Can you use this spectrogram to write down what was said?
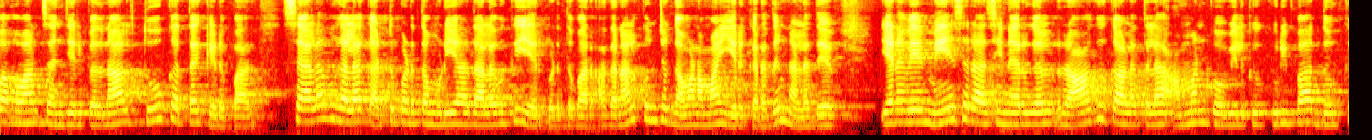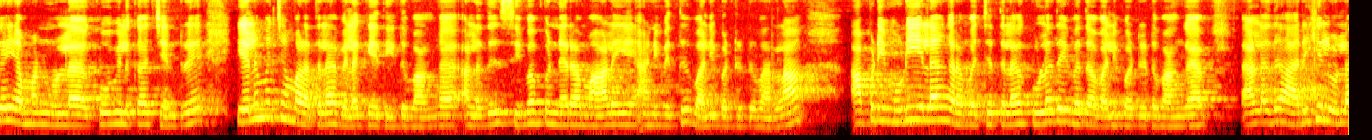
பகவான் சஞ்சரிப்பதனால் தூக்கத்தை கெடுப்பார். செலவுகளை கட்டுப்படுத்த முடியாத அளவுக்கு ஏற்படுத்துவார். அதனால் கொஞ்சம் கவனமாக இருக்கிறது நல்லது. எனவே மேசராசினர்கள் ராகு காலத்தில் அம்மன் கோவிலுக்கு குறிப்பாக துர்க்கை அம்மன் உள்ள கோவிலுக்கு சென்று எலுமிச்சம்பழத்தில் விளக்கேற்றிட்டு வாங்க. அல்லது சிவப்பு நிற மாலையை அணிவித்து வழிபட்டுட்டு வரலாம். அப்படி முடியலங்கிற பட்சத்தில் குலதெய்வத்தை வழிபட்டுட்டு வாங்க. அல்லது அருகில் உள்ள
